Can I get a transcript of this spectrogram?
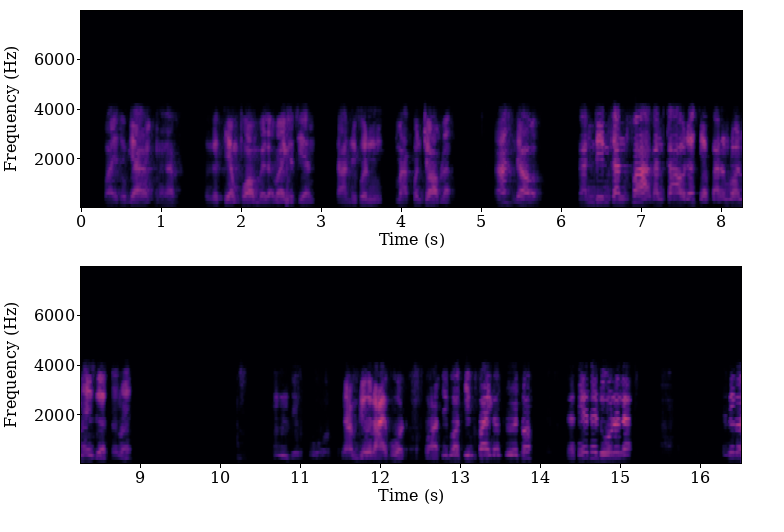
ำไฟทุกอย่างนะครับเพิ่นก็เตรียมพร้อมไว้แล้วไว้เกษียณตามที่เพิ่นมักเพิ่นชอบแล้วอะเดี๋ยวกันดินกันฟ้ากันกาวเดี๋ยวเสียบการน้ำร้อนให้เดือดสักหน่อยน้ำเยอะหลายโพดกว่าที่ว่ากินไฟกลางคืนเนาะแต่เทสให้ดูนั่นแหละ อันนี้ก็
